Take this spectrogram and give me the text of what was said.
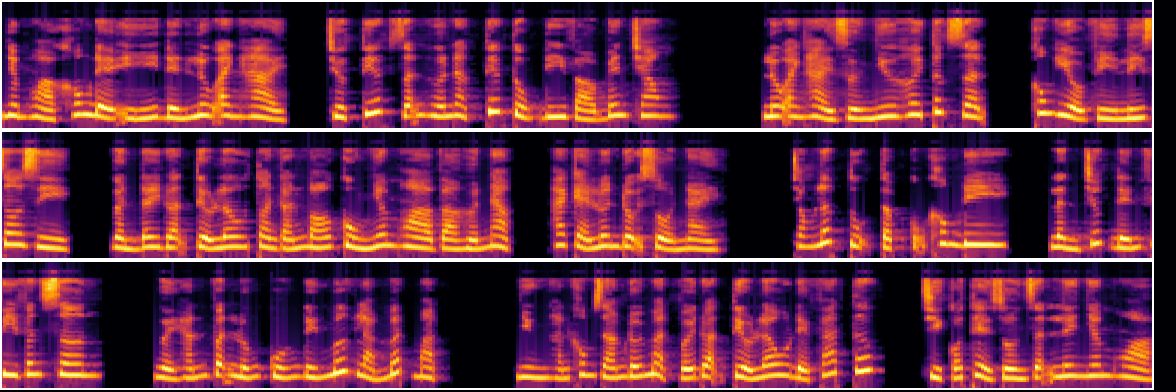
Nhâm Hòa không để ý đến Lưu Anh Hải, trực tiếp dẫn hứa nặc tiếp tục đi vào bên trong. Lưu Anh Hải dường như hơi tức giận, không hiểu vì lý do gì, gần đây đoạn tiểu lâu toàn gắn bó cùng Nhâm Hòa và hứa nặc, hai kẻ luân đội sổ này. Trong lớp tụ tập cũng không đi, lần trước đến Phi Vân Sơn, người hắn vẫn luống cuống đến mức làm mất mặt. Nhưng hắn không dám đối mặt với đoạn tiểu lâu để phát tức, chỉ có thể dồn giận lên Nhâm Hòa,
